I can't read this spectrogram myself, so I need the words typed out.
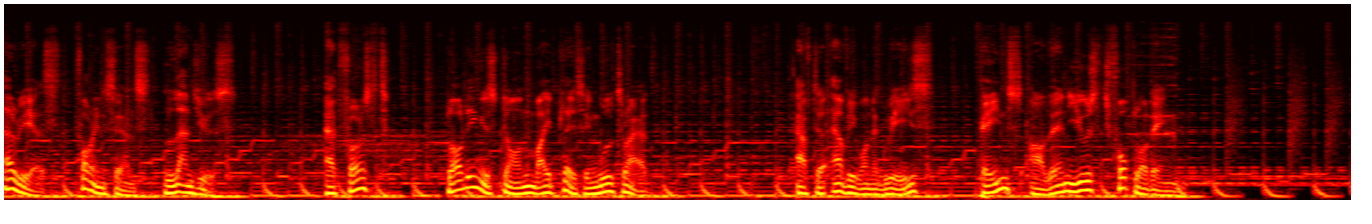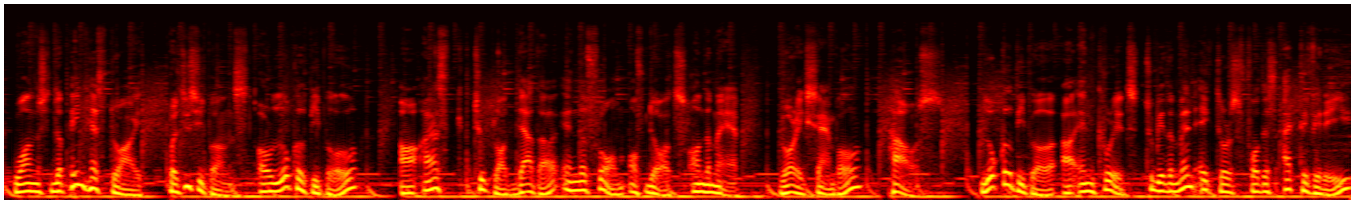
areas, for instance land use. At first, plotting is done by placing wool thread. After everyone agrees, Paints are then used for plotting. Once the paint has dried, participants or local people are asked to plot data in the form of dots on the map. For example, house, Local people are encouraged to be the main actors for this activity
